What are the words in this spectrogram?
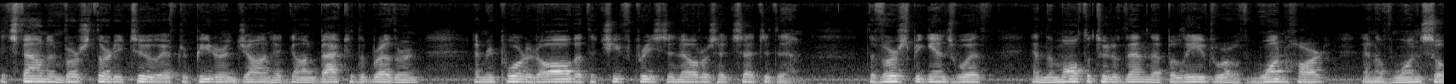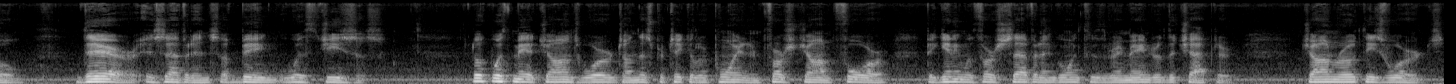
It's found in verse 32 after Peter and John had gone back to the brethren and reported all that the chief priests and elders had said to them. The verse begins with, And the multitude of them that believed were of one heart and of one soul. There is evidence of being with Jesus. Look with me at John's words on this particular point in 1 John 4, beginning with verse 7 and going through the remainder of the chapter. John wrote these words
